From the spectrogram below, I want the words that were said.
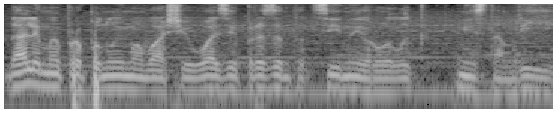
Далі ми пропонуємо вашій увазі презентаційний ролик Міста мрії.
